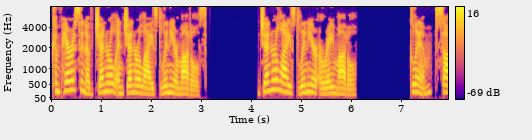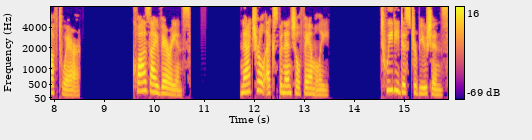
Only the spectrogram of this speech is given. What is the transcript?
Comparison of general and generalized linear models. Generalized linear array model. GLIM software. Quasi-variance. Natural exponential family. Tweedie distributions.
